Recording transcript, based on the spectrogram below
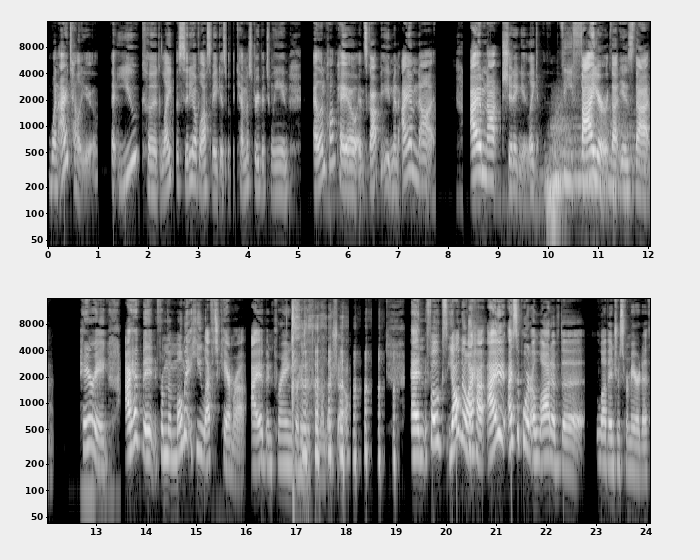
when I tell you that you could light the city of Las Vegas with the chemistry between Ellen Pompeo and Scott Speedman, I am not. I am not shitting you. Like the fire that is that pairing. I have been from the moment he left camera. I have been praying for his return on the show. And folks, y'all know I have I I support a lot of the love interest for Meredith,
